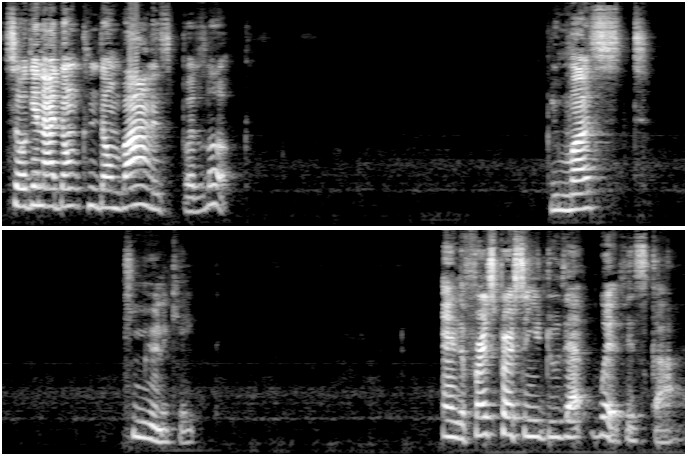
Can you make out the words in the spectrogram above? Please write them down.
So, again, I don't condone violence, but look, you must communicate. And the first person you do that with is God.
